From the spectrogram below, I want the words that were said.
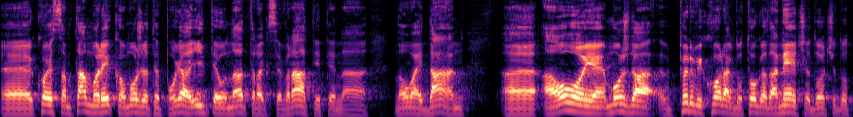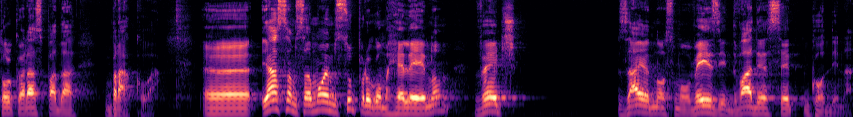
e, koje sam tamo rekao, možete pogledati, idite unatrag, se vratite na, na ovaj dan. E, a ovo je možda prvi korak do toga da neće doći do toliko raspada brakova. E, ja sam sa mojim suprugom Helenom već zajedno smo u vezi 20 godina.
